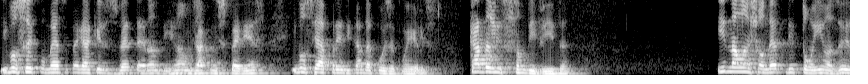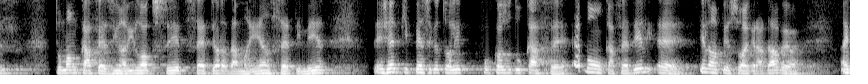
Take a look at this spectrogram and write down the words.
e você começa a pegar aqueles veteranos de ramo já com experiência e você aprende cada coisa com eles. Cada lição de vida. E na lanchonete de Toinho, às vezes, tomar um cafezinho ali logo cedo, sete horas da manhã, sete e meia. Tem gente que pensa que eu estou ali por causa do café. É bom o café dele? É. Ele é uma pessoa agradável? É. Mas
